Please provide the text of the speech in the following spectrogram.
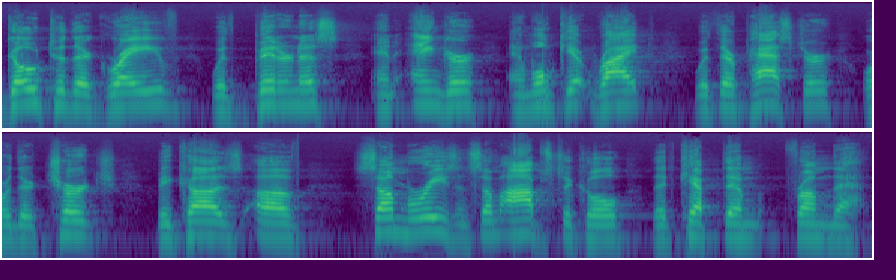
go to their grave with bitterness and anger and won't get right with their pastor or their church because of some reason, some obstacle that kept them from that.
